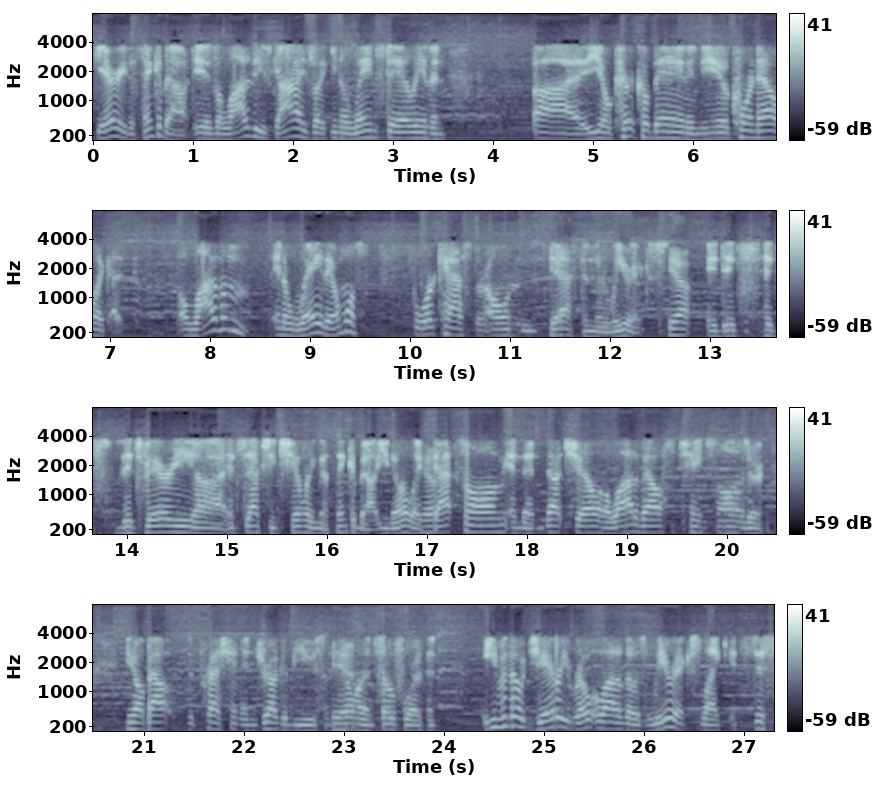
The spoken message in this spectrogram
scary to think about is a lot of these guys, like you know Layne Staley, and then uh, you know Kurt Cobain and you know Cornell, like a lot of them, in a way, they almost forecast their own death in their lyrics Yeah, it, it's it's it's very uh, it's actually chilling to think about. You know, like Yeah. that song and then Nutshell and a lot of Alice in Chains songs are, you know, about depression and drug abuse and Yeah. so on and so forth. And even though Jerry wrote a lot of those lyrics, like it's just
